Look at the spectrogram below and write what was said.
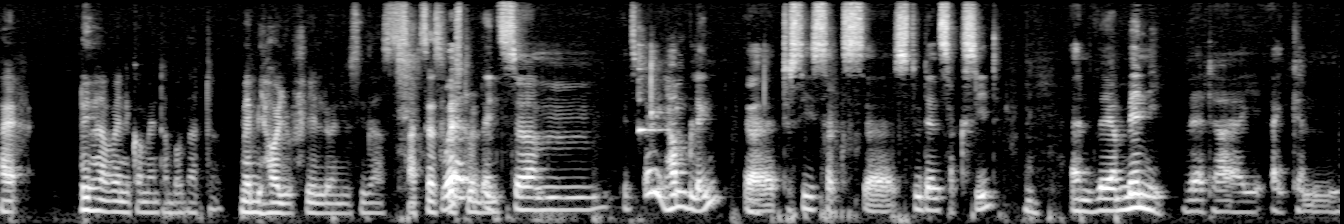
I, do you have any comment about that? Maybe how you feel when you see the successful Well, students? it's um, it's very humbling uh, to see suc- uh, students succeed, Mm. and there are many that I I can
